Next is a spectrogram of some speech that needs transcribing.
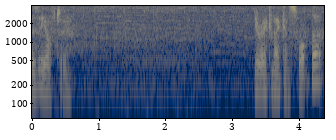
Where's he off to? You reckon I can swap that?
